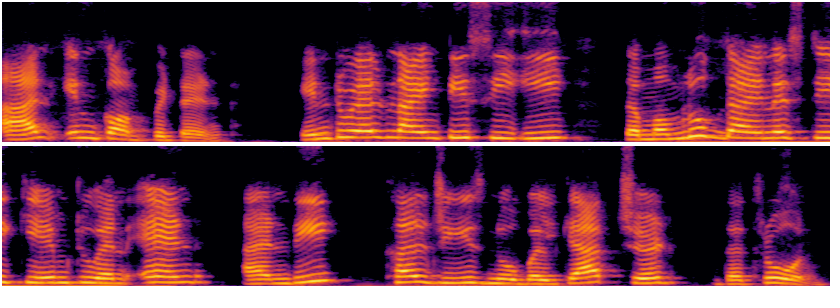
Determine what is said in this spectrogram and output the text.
and incompetent. In 1290 CE, the Mamluk dynasty came to an end and the Khaljis noble captured the throne.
